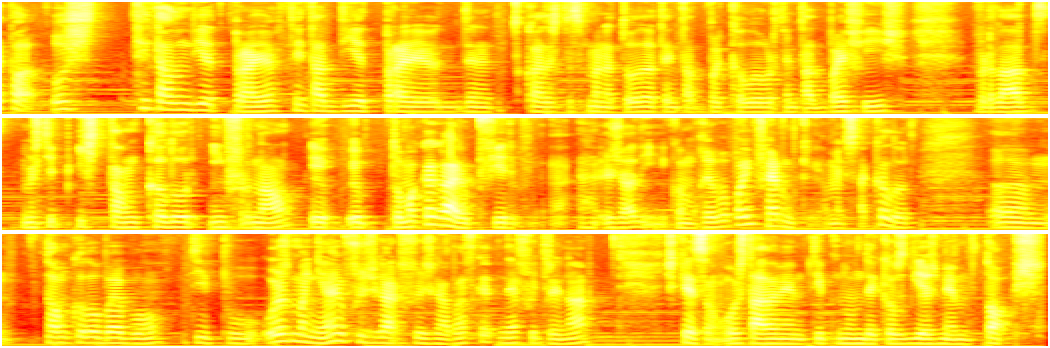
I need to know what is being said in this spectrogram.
Epá, hoje tem estado um dia de praia, tem estado dia de praia de quase esta semana toda, tem estado bem calor, tem estado bem fixe, verdade, mas tipo, isto está um calor infernal, eu estou-me a cagar, eu prefiro, eu já digo, quando morrer vou para o inferno, que realmente está calor. Um, está um calor bem bom, tipo, hoje de manhã eu fui jogar, fui jogar basquete, né, fui treinar, esqueçam, hoje estava mesmo tipo num daqueles dias mesmo tops,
